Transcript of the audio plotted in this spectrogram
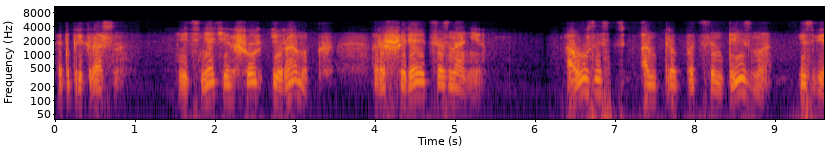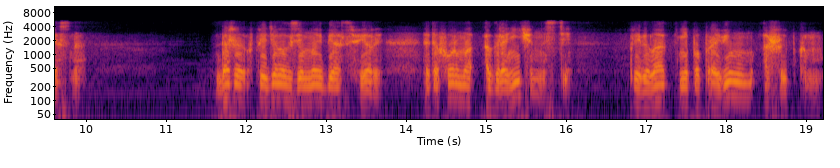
Это прекрасно, ведь снятие шор и рамок расширяет сознание, а узость антропоцентризма известна. Даже в пределах земной биосферы эта форма ограниченности привела к непоправимым ошибкам.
